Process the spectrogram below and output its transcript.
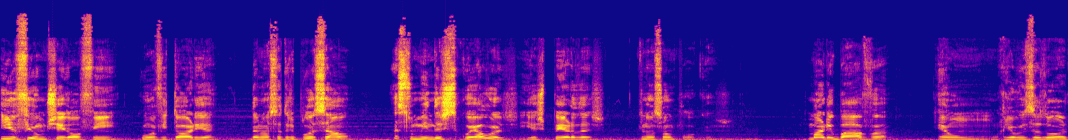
E o filme chega ao fim com a vitória da nossa tripulação, assumindo as sequelas e as perdas, que não são poucas. Mário Bava é um realizador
